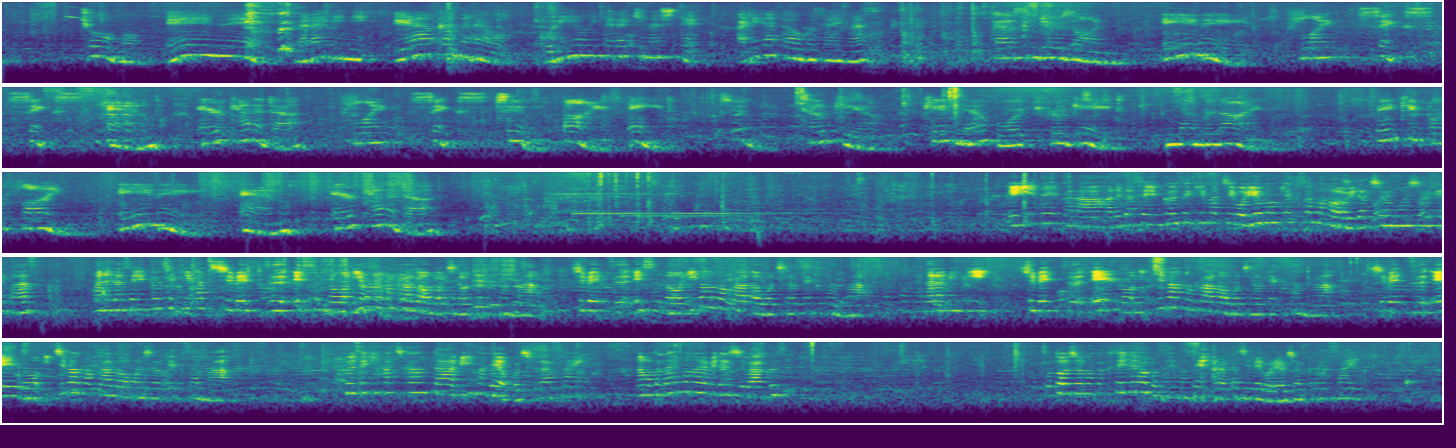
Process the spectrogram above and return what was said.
今日も ANA 並びにエアーカナダをご利用いただきましてありがとうございます。Passengers on ANA Flight 66 and Air Canada Flight 6 6258 to Tokyo can now board through gate number 9. Thank you for flying ANA and Air Canada ANA から羽田線空席待ちご利用のお客様の呼び出しを申し上げます羽田種別 S の2番のカードをお持ちのお客様。種別 S の2番のカードをお持ちのお客様。並びに種別 A の1番のカードをお持ちのお客様。種別 A の1番のカードをお持ちのお客様。空席待ちカウンター B までお越しください。なおただいまの呼び出しはご搭乗の確定ではございません。あらかじめご了承ください。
